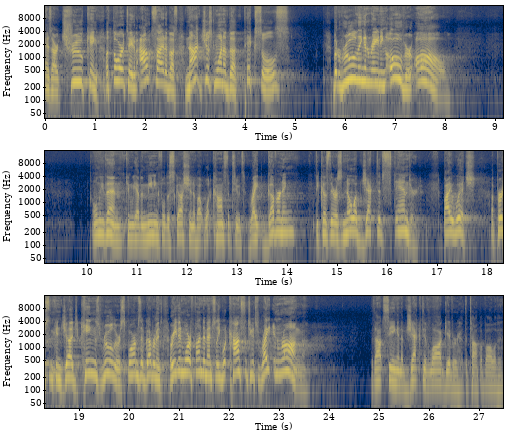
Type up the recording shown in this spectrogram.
as our true king, authoritative, outside of us, not just one of the pixels, but ruling and reigning over all. Only then can we have a meaningful discussion about what constitutes right governing because there is no objective standard by which a person can judge kings, rulers, forms of government, or even more fundamentally, what constitutes right and wrong without seeing an objective lawgiver at the top of all of it.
